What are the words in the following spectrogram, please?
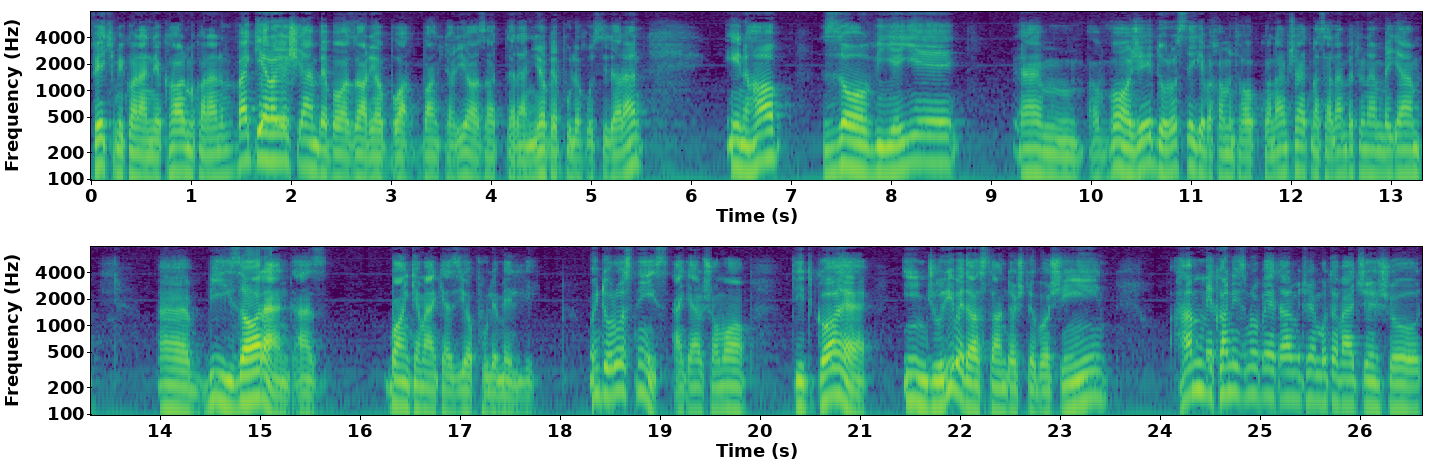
فکر می‌کنن یا کار می‌کنن و گرایشی هم به بازار یا بانکداری آزاد دارن یا به پول خصوصی دارن اینها زاویه واژه درسته که بخوام انتخاب کنم شاید مثلا بتونم بگم بیزارند از بانک مرکزی یا پول ملی. این درست نیست. اگر شما دیدگاه اینجوری به داستان داشته باشین هم مکانیزم رو بهتر می‌تونه متوجه شد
